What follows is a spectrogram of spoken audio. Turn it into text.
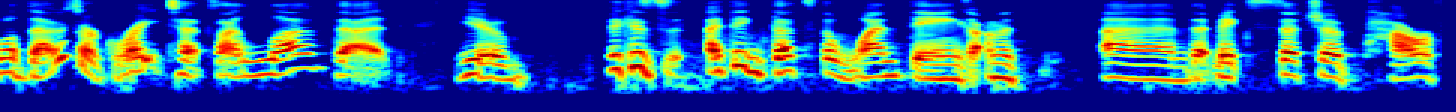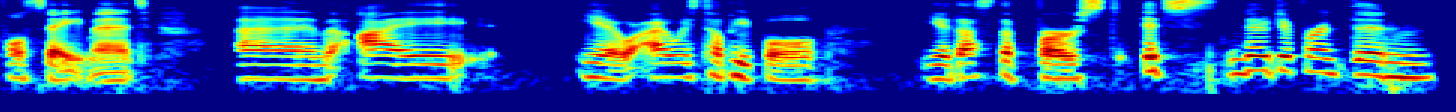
well, those are great tips. I love that you know because I think that's the one thing on a, um, that makes such a powerful statement. Um, I, you know, I always tell people, you know, that's the first. It's no different than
